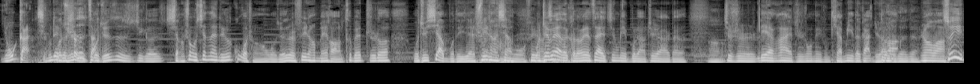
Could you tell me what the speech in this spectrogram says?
有感情这我觉得，个事儿在我。觉得这个享受现在这个过程，我觉得是非常美好，特别值得我去羡慕的一件事。非常羡。慕，非常我这辈子可能也再也经历不了这样的，嗯就是恋爱之中那种甜蜜的感觉了，对对对知道吗？所以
